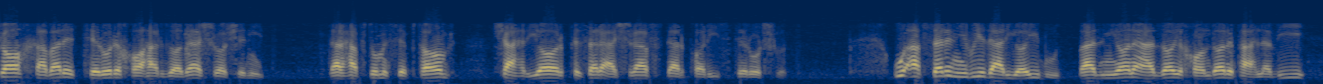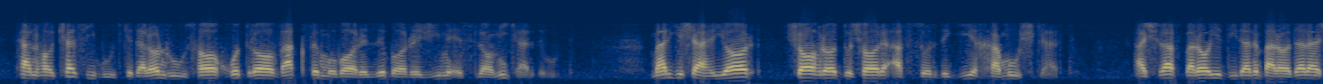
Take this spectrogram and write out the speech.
شاه خبر ترور خواهرزادهاش را شنید. در هفتم سپتامبر شهریار پسر اشرف در پاریس ترور شد. او افسر نیروی دریایی بود و از میان اعضای خاندان پهلوی تنها کسی بود که در آن روزها خود را وقف مبارزه با رژیم اسلامی کرده بود. مرگ شهریار شاه را دچار افسردگی خموش کرد. اشرف برای دیدن برادرش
